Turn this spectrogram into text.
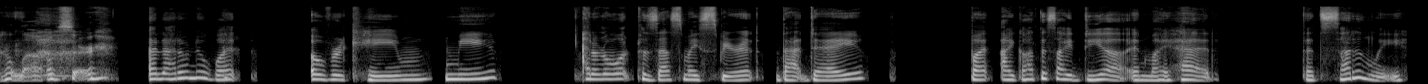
Hello, sir. And I don't know what overcame me. I don't know what possessed my spirit that day, but I got this idea in my head that suddenly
